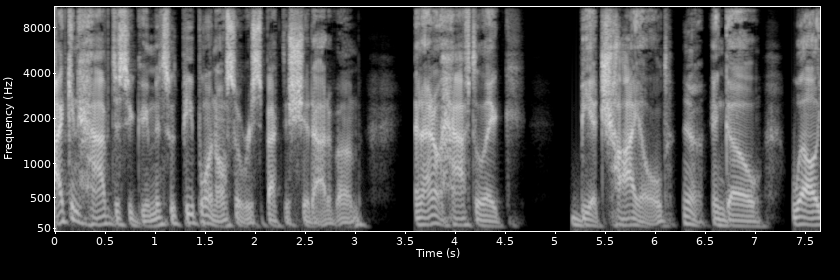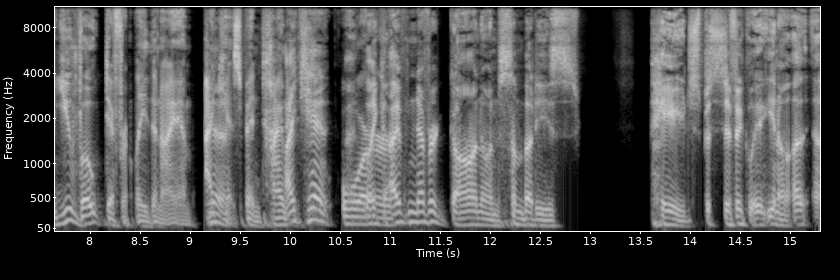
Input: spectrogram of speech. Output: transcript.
I can have disagreements with people and also respect the shit out of them. And I don't have to like be a child Yeah. and go, well, you vote differently than I am. I Yeah. can't spend time I with you." can't. Uh, or like, I've never gone on somebody's page specifically, you know, uh, uh,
